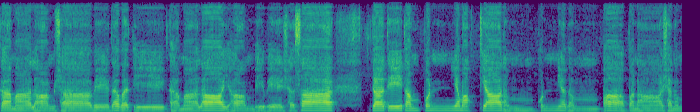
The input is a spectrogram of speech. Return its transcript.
कमलांशा वेदवती कमलायां विवेशसा। कथितं पुण्यमाख्यानं पुण्यदं पापनाशनं।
